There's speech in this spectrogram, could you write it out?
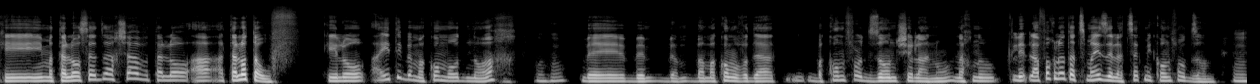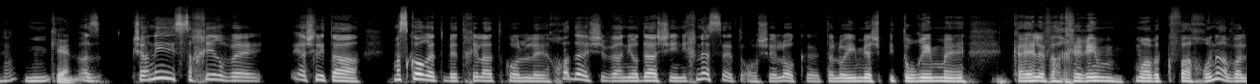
כי אם אתה לא עושה את זה עכשיו, אתה לא, אתה לא תעוף. כאילו, הייתי במקום מאוד נוח, מהמם. ב- ב- ב- במקום עבודה, בקומפורט זון שלנו, אנחנו, להפוך להיות עצמאי זה לצאת מקומפורט זון. מהמם. כן. אז כשאני שכיר ויש לי את המשכורת בתחילת כל אה, חודש, ואני יודע שהיא נכנסת, או שלא, תלוי אם יש פיטורים אה, כאלה ואחרים, כמו בתקופה האחרונה, אבל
